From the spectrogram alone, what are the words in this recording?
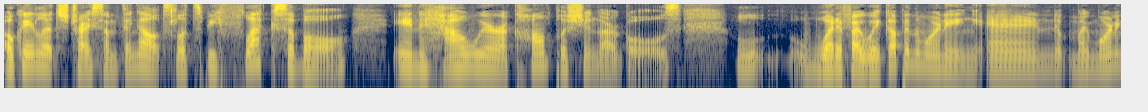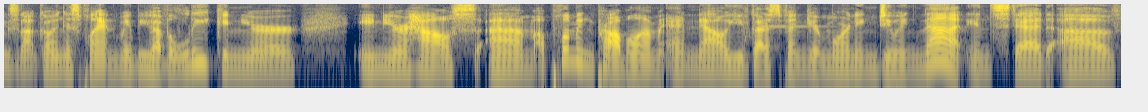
Okay, let's try something else. Let's be flexible in how we're accomplishing our goals. What if I wake up in the morning and my morning's not going as planned? Maybe you have a leak in your in your house, um, a plumbing problem, and now you've got to spend your morning doing that instead of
